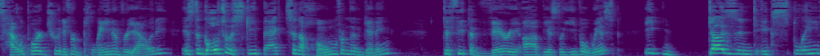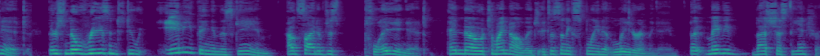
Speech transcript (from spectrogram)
teleport to a different plane of reality? Is the goal to escape back to the home from the beginning? Defeat the very obviously evil wisp? It doesn't explain it. There's no reason to do anything in this game outside of just playing it. And no, to my knowledge, it doesn't explain it later in the game. But maybe that's just the intro.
